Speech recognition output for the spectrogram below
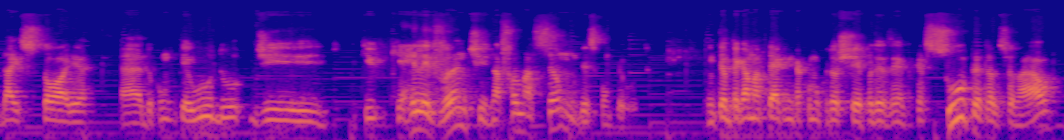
da história, uh, do conteúdo de, que, que, é relevante na formação desse conteúdo. Então, pegar uma técnica como crochê, por exemplo, que é super tradicional,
